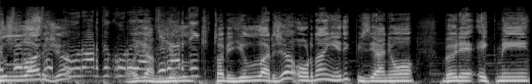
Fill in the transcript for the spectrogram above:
yıllarca oraya, hocam yıl girerdik. tabii yıllarca oradan yedik biz yani o böyle ekmeği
